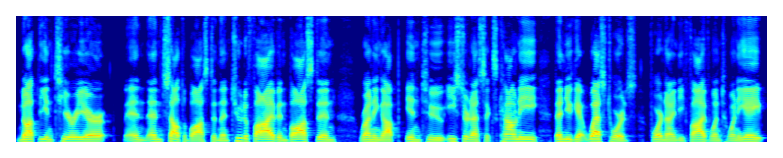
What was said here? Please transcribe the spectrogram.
not the interior, and, and south of Boston, then two to five in Boston, running up into eastern Essex County. Then you get west towards 495, 128,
